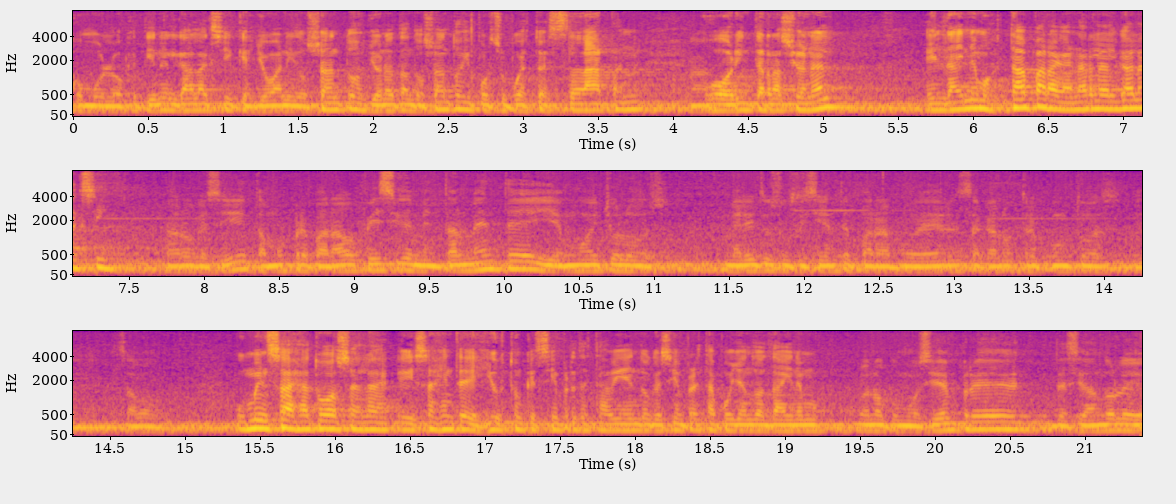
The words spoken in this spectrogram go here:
como lo que tiene el Galaxy, que es Giovanni Dos Santos, Jonathan Dos Santos y por supuesto es Zlatan, jugador internacional. ¿El Dynamo está para ganarle al Galaxy? Claro que sí, estamos preparados física y mentalmente y hemos hecho los méritos suficientes para poder sacar los tres puntos el sábado. Un mensaje a toda esa, esa gente de Houston que siempre te está viendo, que siempre está apoyando al Dynamo. Bueno, como siempre, deseándole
